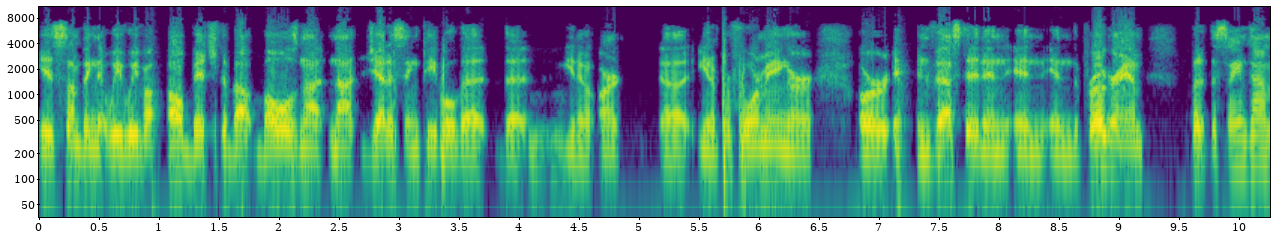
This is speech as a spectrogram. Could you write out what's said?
is something that we we've all bitched about Bowles not not jettisoning people that that mm-hmm. you know aren't uh, you know performing or or invested in, in in the program. But at the same time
